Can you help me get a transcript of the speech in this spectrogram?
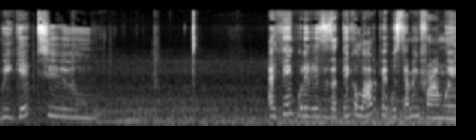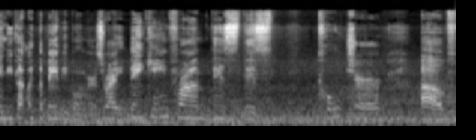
we get to I think what it is is I think a lot of it was stemming from when you got like the baby boomers, right? They came from this this culture of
